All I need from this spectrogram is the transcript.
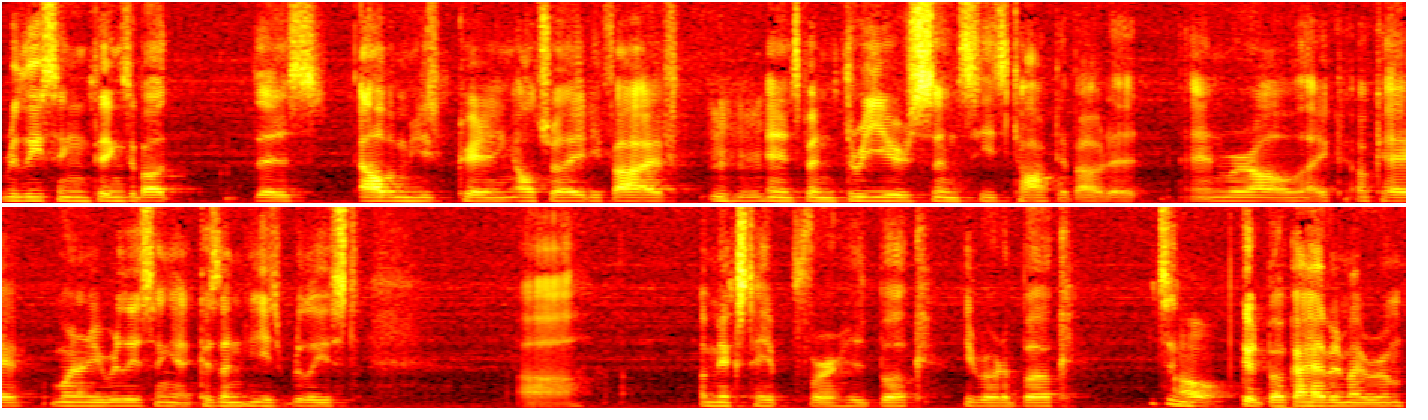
releasing things about this album he's creating ultra 85 Mm-hmm. and it's been three years since he's talked about it. And we're all like okay when are you releasing it? Because then he's released uh, a mixtape for his book. He wrote a book. It's a Oh. good book i have in my room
